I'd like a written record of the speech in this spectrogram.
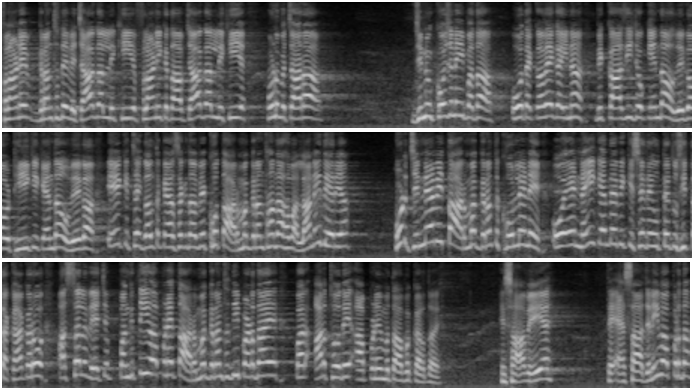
ਫਲਾਣੇ ਗ੍ਰੰਥ ਦੇ ਵਿੱਚ ਆਹ ਗੱਲ ਲਿਖੀ ਹੈ, ਫਲਾਣੀ ਕਿਤਾਬ 'ਚ ਆਹ ਗੱਲ ਲਿਖੀ ਹੈ। ਹੁਣ ਵਿਚਾਰਾ ਜਿਹਨੂੰ ਕੁਝ ਨਹੀਂ ਪਤਾ, ਉਹ ਤਾਂ ਕਹੇਗਾ ਹੀ ਨਾ ਵੀ ਕਾਜ਼ੀ ਜੋ ਕਹਿੰਦਾ ਹੋਵੇਗਾ, ਉਹ ਠੀਕ ਹੀ ਕਹਿੰਦਾ ਹੋਵੇਗਾ। ਇਹ ਕਿੱਥੇ ਗਲਤ ਕਹਿ ਸਕਦਾ? ਵੇਖੋ, ਧਾਰਮਿਕ ਗ੍ਰੰਥਾਂ ਦਾ ਹਵਾਲਾ ਨਹੀਂ ਦੇ ਰਿਹਾ। ਹੁਣ ਜਿੰਨੇ ਵੀ ਧਾਰਮਿਕ ਗ੍ਰੰਥ ਖੋਲੇ ਨੇ, ਉਹ ਇਹ ਨਹੀਂ ਕਹਿੰਦੇ ਵੀ ਕਿਸੇ ਦੇ ਉੱਤੇ ਤੁਸੀਂ ਧੱਕਾ ਕਰੋ। ਅਸਲ ਵਿੱਚ ਪੰਕਤੀ ਉਹ ਆਪਣੇ ਧਾਰਮਿਕ ਗ੍ਰੰਥ ਦੀ ਪੜਦਾ ਏ, ਪਰ ਅਰਥ ਉਹਦੇ ਆਪਣੇ ਮੁਤਾਬਕ ਕਰਦਾ ਏ। ਹਿਸਾਬ ਇਹ ਹੈ, ਤੇ ਐਸਾ ਅੱਜ ਨਹੀਂ ਵਾਪਰਦਾ।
